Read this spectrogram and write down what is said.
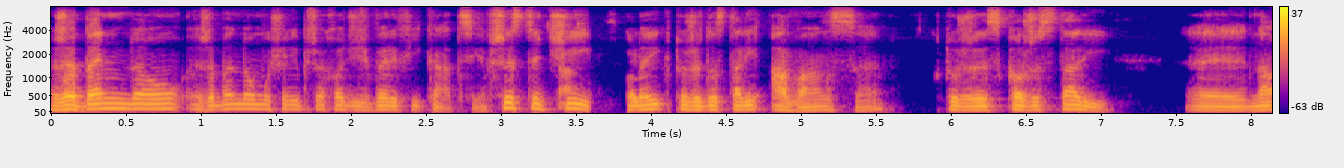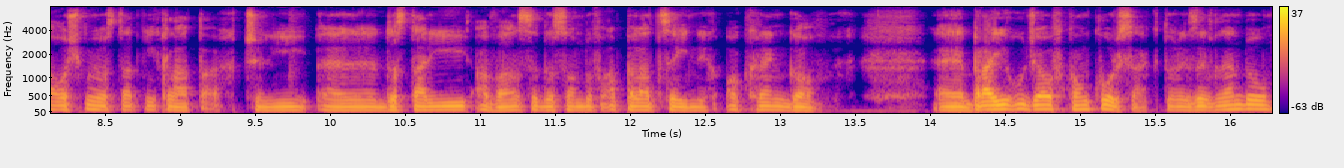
że będą, że będą musieli przechodzić weryfikację. Wszyscy ci z kolei, którzy dostali awanse, którzy skorzystali e, na ośmiu ostatnich latach, czyli e, dostali awanse do sądów apelacyjnych, okręgowych, e, brali udział w konkursach, których ze względu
